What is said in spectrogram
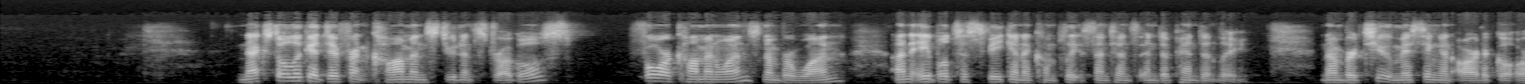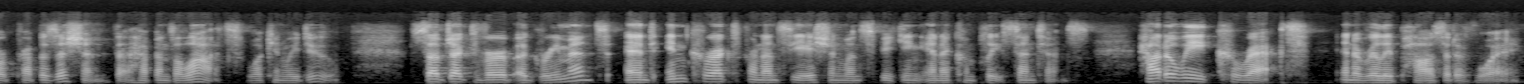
Next, we'll look at different common student struggles. Four common ones. Number one, unable to speak in a complete sentence independently. Number two, missing an article or preposition. That happens a lot. What can we do? Subject verb agreement and incorrect pronunciation when speaking in a complete sentence. How do we correct in a really positive way?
